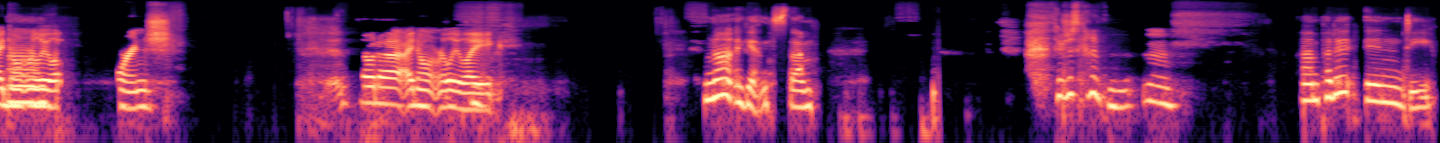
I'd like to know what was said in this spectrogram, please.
I don't um, really like orange soda. I don't really like I'm not against them. They're just kind of mm. Um put it in D.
